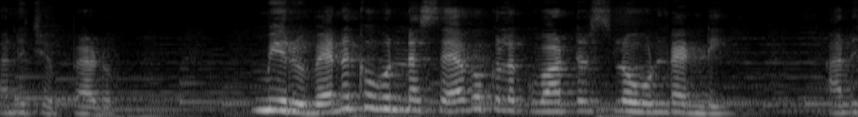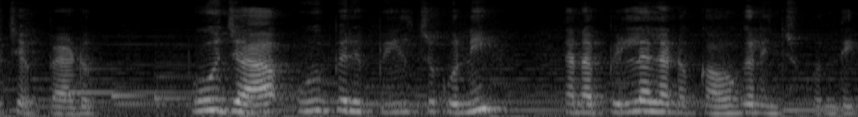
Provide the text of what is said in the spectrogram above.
అని చెప్పాడు. మీరు వెనక ఉన్న సేవకుల క్వార్టర్స్లో ఉండండి అని చెప్పాడు. పూజ ఊపిరి పీల్చుకుని తన పిల్లలను కౌగలించుకుంది.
